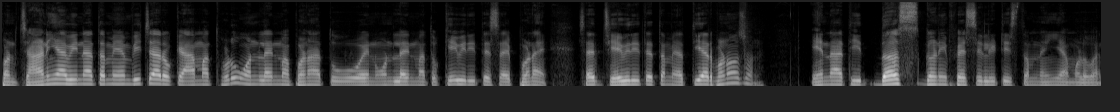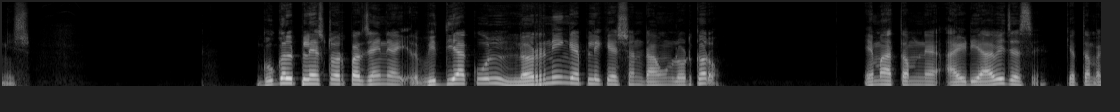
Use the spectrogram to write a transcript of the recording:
પણ જાણ્યા વિના તમે એમ વિચારો કે આમાં થોડું ઓનલાઈનમાં ભણાતું હોય ને ઓનલાઈનમાં તો કેવી રીતે સાહેબ ભણાય? સાહેબ, જેવી રીતે તમે અત્યારે ભણો છો ને, એનાથી દસ ગણી ફેસિલિટીઝ તમને અહીંયા મળવાની છે. ગૂગલ પ્લે સ્ટોર પર જઈને વિદ્યાકુલ લર્નિંગ એપ્લિકેશન ડાઉનલોડ કરો. એમાં તમને આઈડિયા આવી જશે કે તમે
